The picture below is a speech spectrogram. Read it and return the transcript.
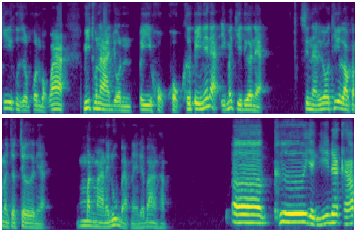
ที่คุณสุรพลบอกว่ามิถุนายนปีหกหกคือปีนี้เนี่ยอีกไม่กี่เดือนเนี่ยซินารีโอที่เรากำลังจะเจอเนี่ย มันมาในรูปแบบไหนได้บ้างครับ เอ่อคืออย่างนี้นะครับ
